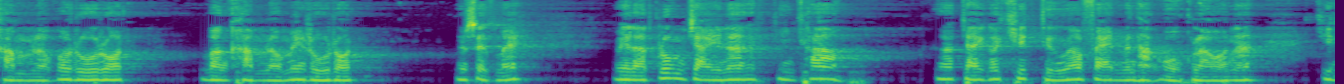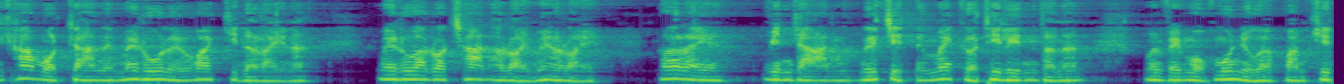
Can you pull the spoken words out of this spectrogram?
คำเราก็รู้รส บางคำเราไม่รู้รสรู้สึกไหม เวลากลุ้มใจนะกินข้าวแล้วใจก็คิดถึงว่าแฟนมันหักอกเรานะกินข้าวหมดจานเลยไม่รู้เลยว่ากินอะไรนะไม่รู้ว่ารสชาติอร่อยไม่อร่อย เพราะอะไรวิญญาณหรือจิตไม่เกิดที่ลิ้นตอนนั้น มันไปหมกมุ่นอยู่กับความคิด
